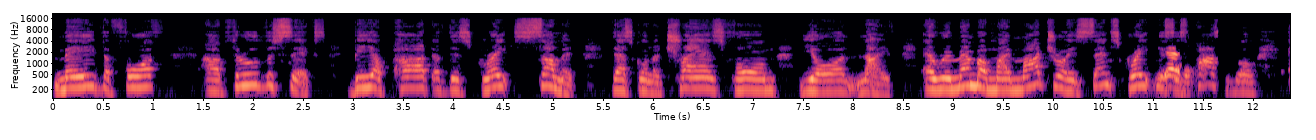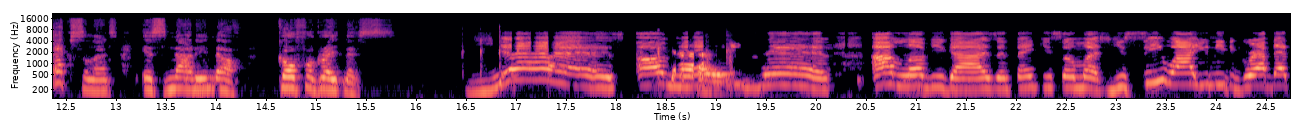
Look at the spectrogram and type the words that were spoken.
May the 4th uh, through the 6th, be a part of this great summit that's going to transform your life. And remember, my mantra is since greatness yes. is possible, excellence is not enough. Go for greatness. Yes, amazing. I love you guys and thank you so much. You see why you need to grab that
